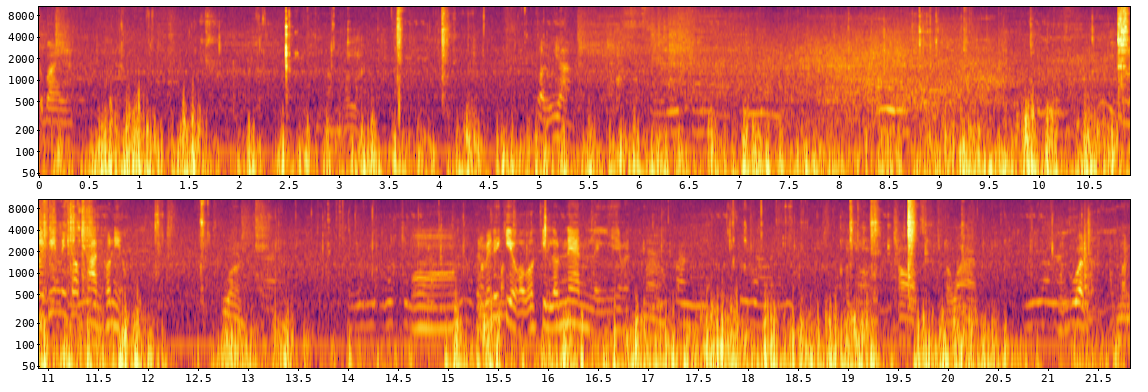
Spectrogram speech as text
สบายนะทำอร่อยอร่อยทุกอย่าง ทำไมพี่ไม่ชอบทานข้าวเหนียวอ้วนอ๋อแต่ไม่ได้เกี่ยวกับว่ากินแล้วแน่นอะไรอย่างงี้ใช่ไหม มากข้าวเหนียวชอบแต่ว่า มันอ้วน มัน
